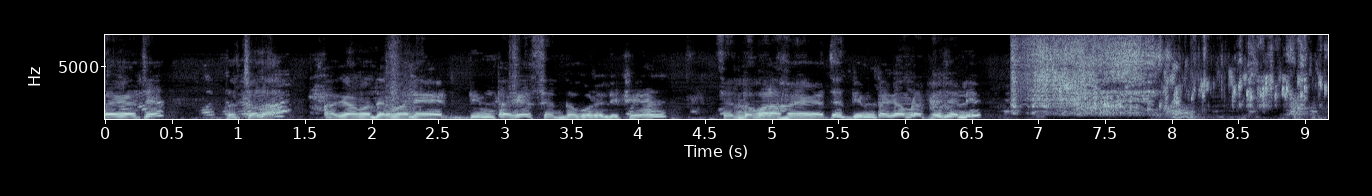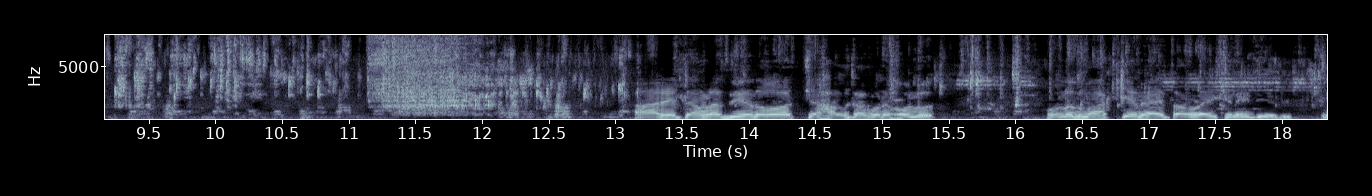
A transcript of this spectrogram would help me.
হয়ে গেছে। তো চলো, আগে আমাদের মানে ডিমটাকে সেদ্ধ করে নিই, ঠিক আছে? সেদ্ধ করা হয়ে গেছে, ডিমটাকে আমরা ভেজে নিই। আর এতে আমরা দিয়ে দেবো হচ্ছে হালকা করে হলুদ। হলুদ মাখিয়ে দেয় তো আমরা এখানেই দিয়ে দিচ্ছি।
